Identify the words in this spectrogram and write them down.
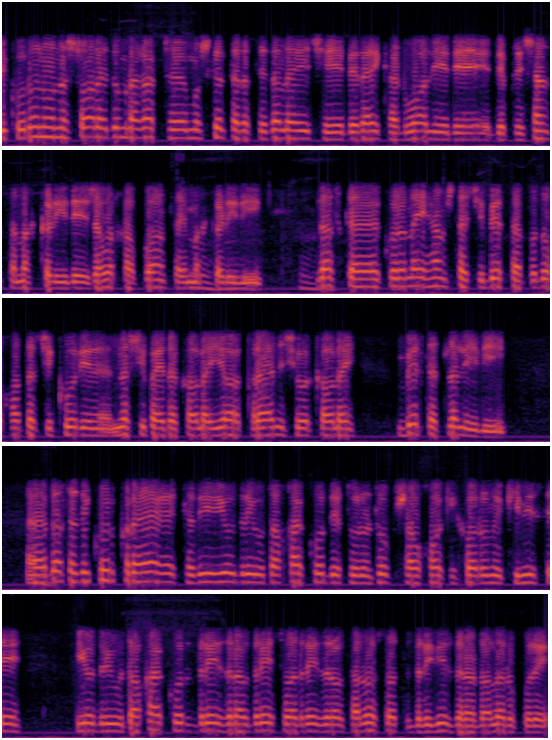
د کورونو نشټوالی دومره غټ مشکل تر رسیدلی چې ډېری کډوالي د ډیپریشن سره مخ کړي دي ژور خپګان سره مخ کړي دي داس کورنۍ هم شته چې بیرته په دوه خاطر چې کور نشي پیدا کولای یا کرایه نشي ورکولای بیرته تللی دي دلته د کور کرایه کدی یو درې اتاقه کور د ټورنټو په شاوخوا کې ښارونو کې نیسي یو درې اتاقه کور 3300 ډالر پورې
